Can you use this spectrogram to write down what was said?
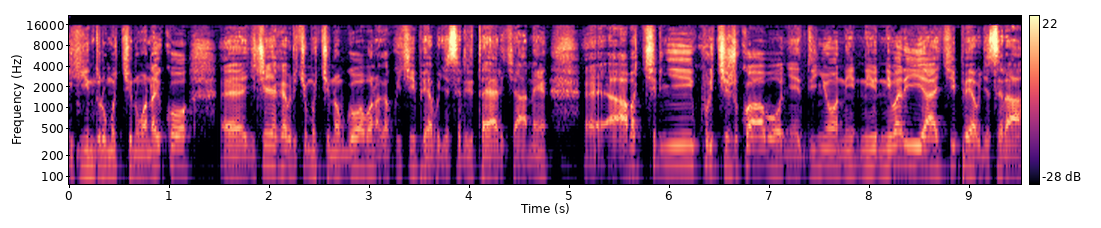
ihindura umukino ubona yuko eh, igice cya kabiri cy'umukino bwo wabonaga ko ikipe ya bugesera iri tayari cyane. Eh, abakinnyi ukurikije uko wabonye dinyo ni- ni- niba ari iya kipe ya bugesera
